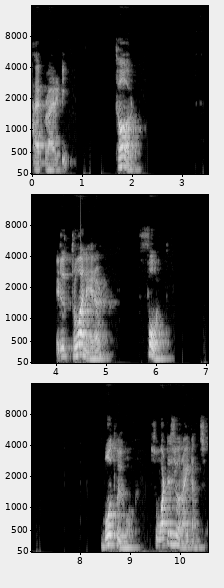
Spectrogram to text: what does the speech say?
higher priority. Third it will throw an error. Fourth both will work. So what is your right answer?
